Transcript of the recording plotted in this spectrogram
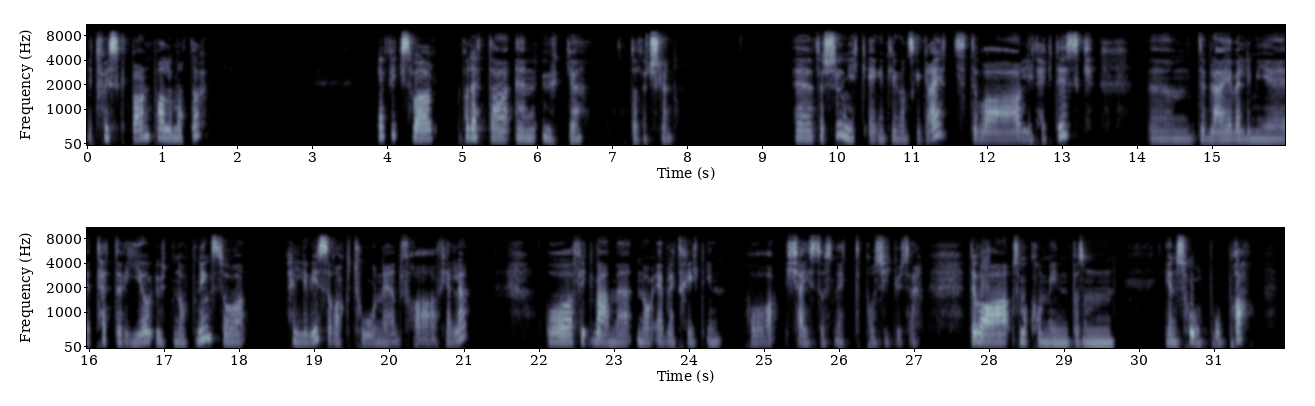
et friskt barn på alle måter? Jeg fikk svar på dette en uke etter fødselen. Eh, fødselen gikk egentlig ganske greit, det var litt hektisk. Um, det blei veldig mye tetterier uten åpning, så heldigvis rakk Tor ned fra fjellet og fikk være med når jeg ble trilt inn på keisersnitt på sykehuset. Det var som å komme inn på sånn i en såpeopera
